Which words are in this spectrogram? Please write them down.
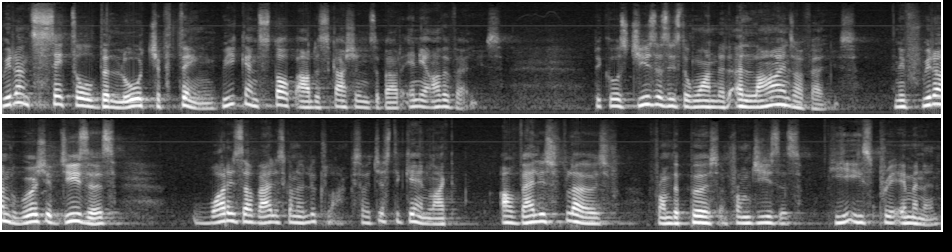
we don't settle the lordship thing, we can stop our discussions about any other values. Because Jesus is the one that aligns our values. And if we don't worship Jesus, what is our values going to look like? So just again, like our values flows from the person, from Jesus. He is preeminent.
